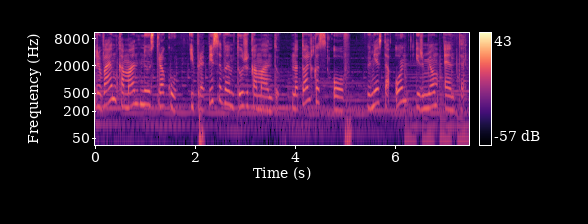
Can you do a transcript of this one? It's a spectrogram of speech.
Открываем командную строку и прописываем ту же команду, но только с OFF вместо ON и жмем Enter.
